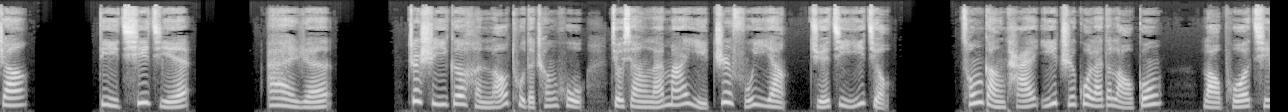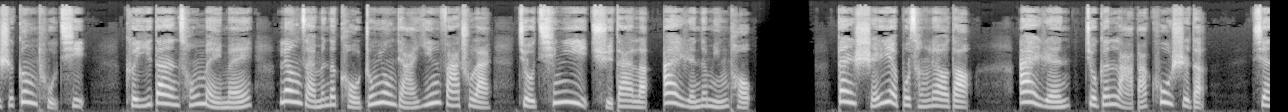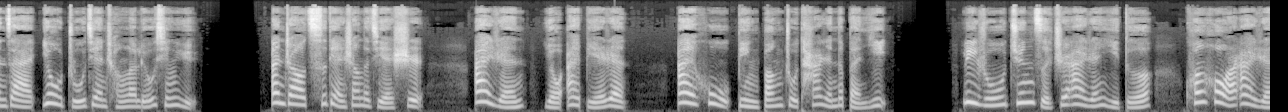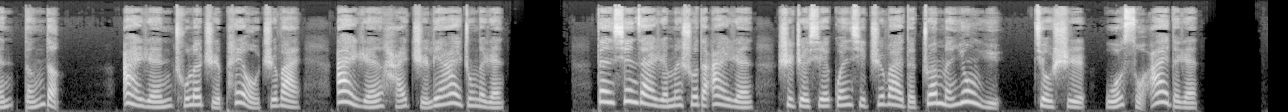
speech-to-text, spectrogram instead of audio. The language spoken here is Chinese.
章第七节，爱人。这是一个很老土的称呼，就像蓝蚂蚁制服一样，绝迹已久。从港台移植过来的老公、老婆其实更土气，可一旦从美眉、靓仔们的口中用点音发出来，就轻易取代了爱人的名头。但谁也不曾料到，爱人就跟喇叭裤似的，现在又逐渐成了流行语。按照词典上的解释，爱人有爱别人、爱护并帮助他人的本意。例如“君子之爱人以德，宽厚而爱人”等等。爱人除了指配偶之外，爱人还指恋爱中的人。但现在人们说的爱人是这些关系之外的专门用语，就是我所爱的人。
